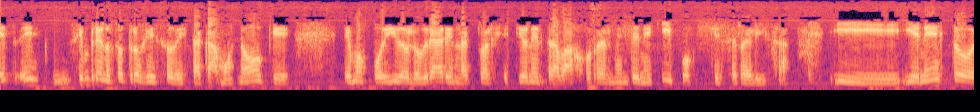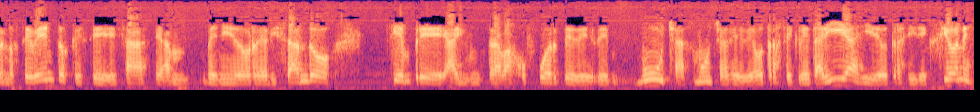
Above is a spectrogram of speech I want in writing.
es, es- siempre nosotros eso destacamos, ¿no? Que hemos podido lograr en la actual gestión el trabajo realmente en equipo que se realiza. Y, y en esto, en los eventos que se, ya se han venido realizando, siempre hay un trabajo fuerte de, muchas, muchas, de, otras secretarías y de otras direcciones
